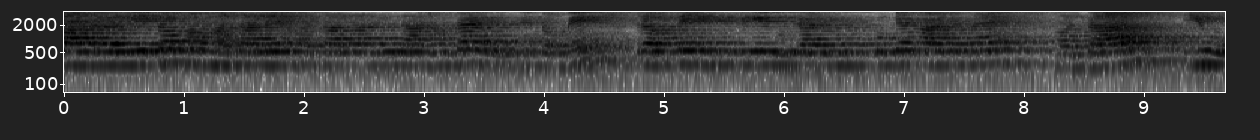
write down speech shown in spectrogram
पाउडर, ये सब हम मसाले, मसाला जो दान होता है, उसमें सब में रखते हैं। इसीलिए गुजराती में उसको क्या कहा जाता है? मसाल यू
